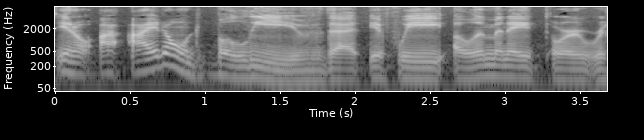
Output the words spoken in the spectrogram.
you know, I, I don't believe that if we eliminate or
